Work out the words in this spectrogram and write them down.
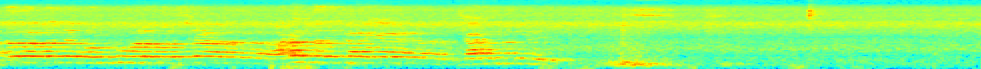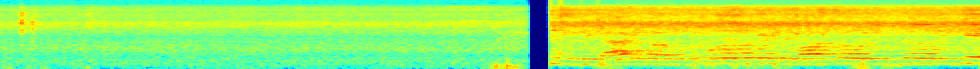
ಅದರಲ್ಲದೆ ಒಂದೂವರೆ ವರ್ಷ ಇದೆ. ಇಲ್ಲಿ ಯಾರಿಗಾದ್ರೂ ಪುರಸಭೆಯಲ್ಲಿ ವಾಸ್ತವ ಇದ್ದವರಿಗೆ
